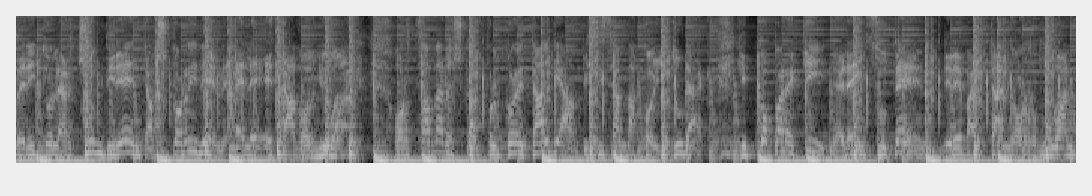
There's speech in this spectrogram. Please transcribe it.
Benito lertxun diren eta oskorriren ele eta doinuak. Hortzadar euskal folklore taldean bizizan dako iturak Hip-hoparekin ere intzuten nire baitan orduan.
